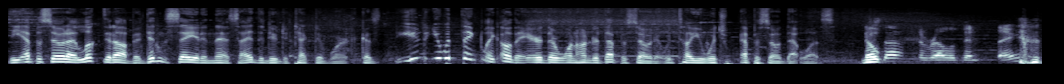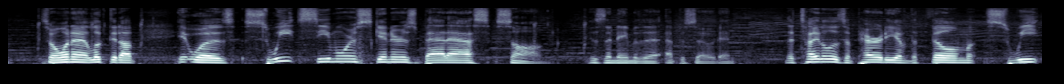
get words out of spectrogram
The episode, I looked it up. It didn't say it in this. I had to do detective work because you, you would think, like, oh, they aired their 100th episode. It would tell you which episode that was. Nope. It's not a relevant thing. so when I looked it up, it was Sweet Seymour Skinner's Badass Song, is the name of the episode. And the title is a parody of the film Sweet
